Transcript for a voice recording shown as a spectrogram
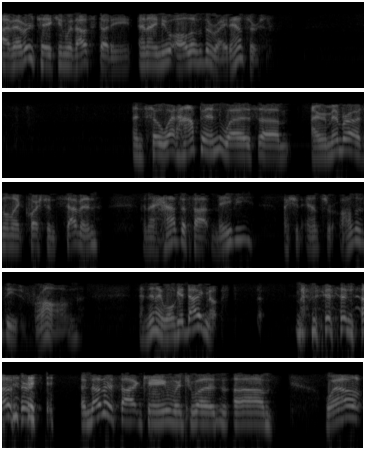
I've ever taken without studying, and I knew all of the right answers. And so what happened was, um, I remember I was on like question seven, and I had the thought maybe I should answer all of these wrong, and then I won't get diagnosed. But then another another thought came, which was, um, well,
